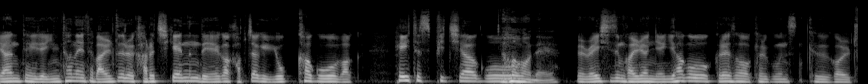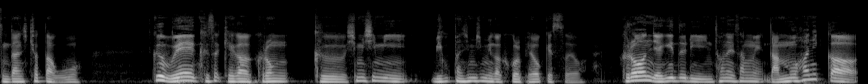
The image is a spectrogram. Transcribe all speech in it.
얘한테 이제 인터넷의 말들을 가르치게 했는데 얘가 갑자기 욕하고 막 hate speech하고 어, 네. racism 관련 얘기하고 그래서 결국은 그걸 중단시켰다고. 그 왜그 그 걔가 그런 그 심심이 미국판 심심이가 그걸 배웠겠어요. 그런 얘기들이 인터넷 상에 난무하니까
